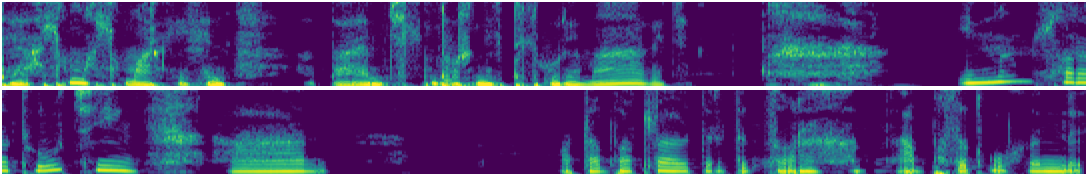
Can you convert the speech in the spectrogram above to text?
тэг алхам алхмаар хийх нь одоо амжилтанд хүрэх төлхөр юм аа гэж. Энэ маань болохоор түрүүчийн одоо бодлоо удирдах зурах за бусад бүхэн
